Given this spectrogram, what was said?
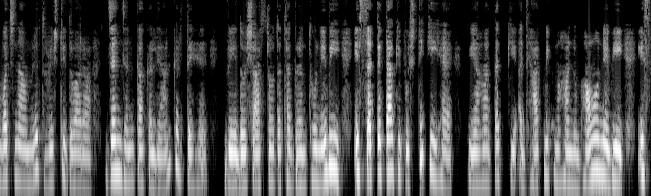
वचनामृत वृष्टि द्वारा जन जन का कल्याण करते हैं। वेदों शास्त्रों तथा ग्रंथों ने भी इस सत्यता की पुष्टि की है। यहाँ तक कि आध्यात्मिक महानुभावों ने भी इस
